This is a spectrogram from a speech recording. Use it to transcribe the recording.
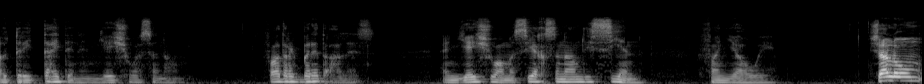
autoriteit en in Yeshua se naam. Vader, ek bid dit alles in Yeshua Messie se naam, die seun van Jahweh. Shalom.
